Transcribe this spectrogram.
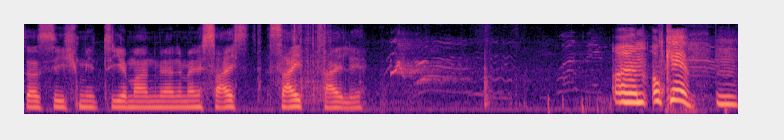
dass ich mit jemandem meine, meine Zeit, Zeit teile. Ähm, okay. hm.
